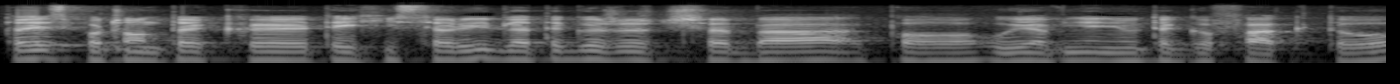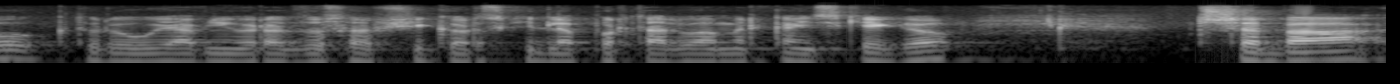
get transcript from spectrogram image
To jest początek e, tej historii, dlatego że trzeba po ujawnieniu tego faktu, który ujawnił Radosław Sikorski dla portalu amerykańskiego, trzeba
